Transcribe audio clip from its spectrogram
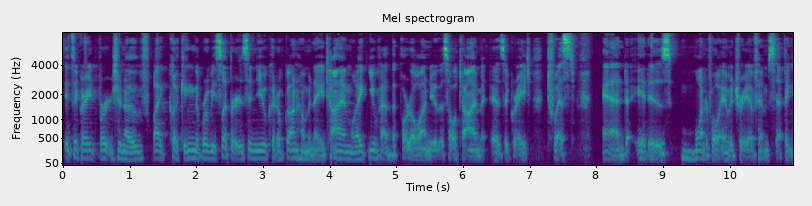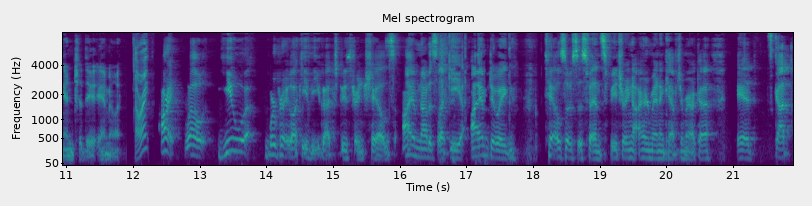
It's a great version of like clicking the ruby slippers, and you could have gone home at any time. Like you've had the portal on you this whole time is a great twist. And it is wonderful imagery of him stepping into the amulet. All right. All right. Well, you were very lucky that you got to do Strange Tales. I am not as lucky. I am doing Tales of Suspense featuring Iron Man and Captain America. It's got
